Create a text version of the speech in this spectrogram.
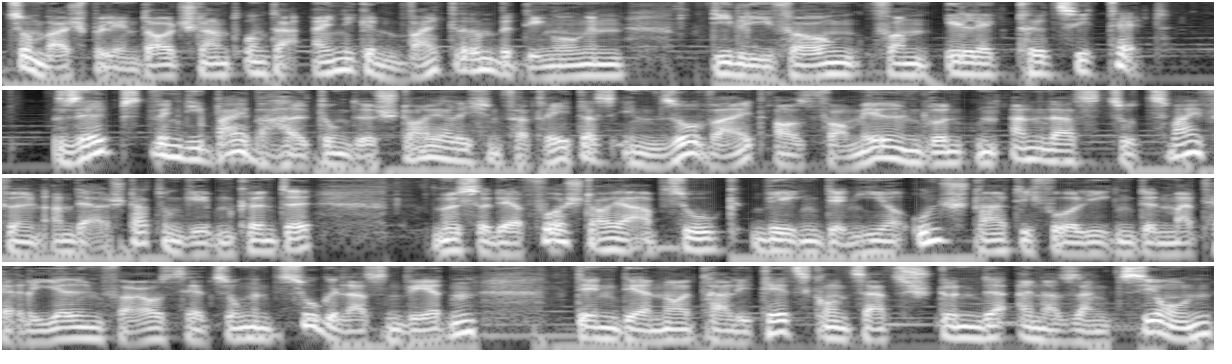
zum Beispiel in Deutschland unter einigen weiteren Bedingungen die Lieferung von Elektrizität. Selbst wenn die Beibehaltung des steuerlichen Vertreters insoweit aus formellen Gründen Anlass zu Zweifeln an der Erstattung geben könnte, müsse der Vorsteuerabzug wegen den hier unstreitig vorliegenden materiellen Voraussetzungen zugelassen werden, denn der Neutralitätsgrundsatz stünde einer Sanktion,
